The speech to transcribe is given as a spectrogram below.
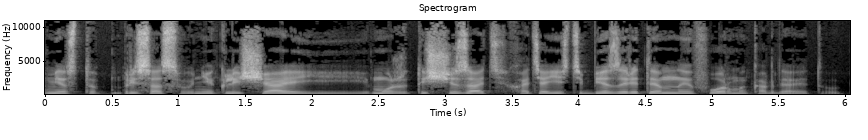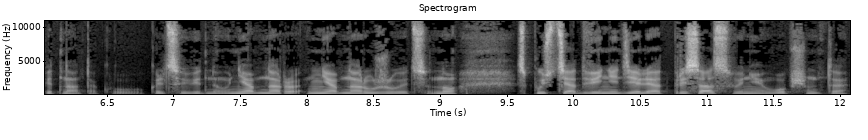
места присасывания клеща и может исчезать, хотя есть и безаритемные формы, когда этого пятна такого кольцевидного не, обнар... не обнаруживается. Но спустя две недели от присасывания, в общем-то,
